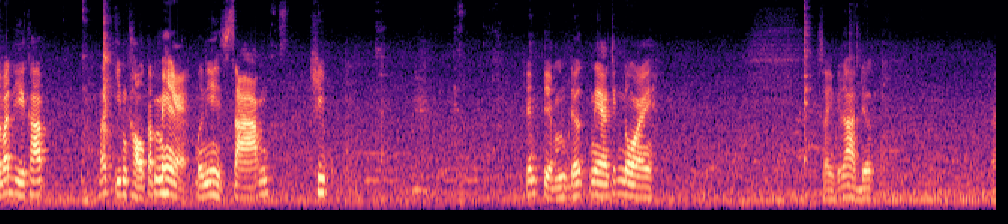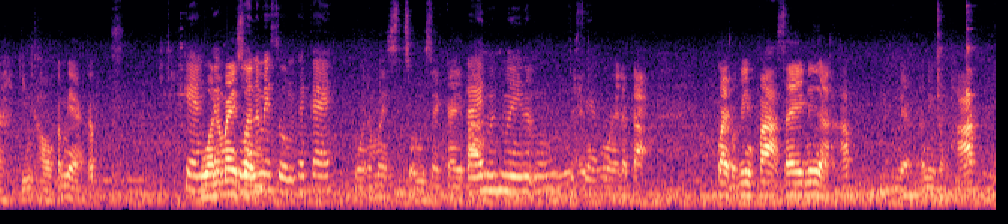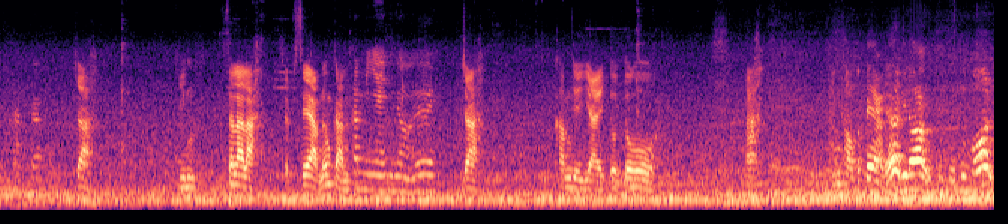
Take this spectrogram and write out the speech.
สวัสดีครับ มากินเขาวกับแม่มื้อนี้สามคลิป เต็มเต็มๆเด็กแหน่จักหน่อย ใส่เวลาเด็กอะกินเขาวกับแม่กับ แกงหัวน้ำไม่ส้ม หัวน้ำไม่ส้มไข่ไก่หัวน้ำไม่สมใส่ไก่ตายห่วยๆนะโอ้ไก่เสียห้วยแล้วก็ก้อยบักลิ้นฟ้าใส่เนื้อครับเนี่ยอันนี้ก็พักผักกับจ้ะกิน สละล่ะแซ่บๆน้ำกันข้าวมีใหญ่พี่น้องเอ้ยจ้ะคำใหญ่ๆโตๆอะกินเขาวกับแม่เด้อพี่น้องทุกๆทุกคน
